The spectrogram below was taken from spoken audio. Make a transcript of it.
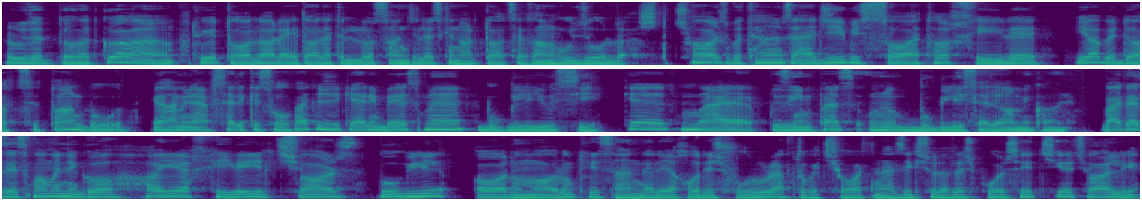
روز دادگاه هم توی تالار عدالت لس آنجلس کنار دادستان حضور داشت. چارلز به طرز عجیبی ساعتها خیره یا به دادستان بود یا همین افسری که صحبتش کردیم به اسم بوگلیوسی که زین پس اونو بوگلی صدا می‌کنه. بعد از اسمام نگاه های خیره چارلز بوگلی آروم آروم توی صندلی خودش فرو رفت و به چارلز نزدیک شد ازش پرسید چیه چارلی؟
